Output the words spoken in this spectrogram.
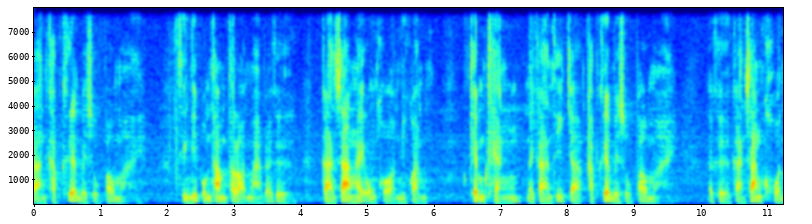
การขับเคลื่อนไปสู่เป้าหมาย สิ่งที่ผมทำตลอดมาก็คือ การสร้างให้องค์กรมีความเข้มแข็งในการที่จะขับเคลื่อนไปสู่เป้าหมาย ก็คือการสร้างคน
